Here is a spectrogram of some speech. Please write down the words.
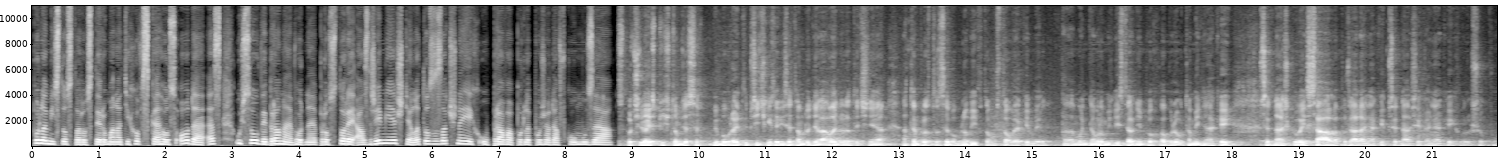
Podle místo starosty Romana Tichovského z ODS už jsou vybrané vhodné prostory a zřejmě ještě letos začne jejich úprava podle požadavků muzea. Spočívají spíš v tom, že se vybourají ty příčky, které se tam dodělávají dodatečně a, a ten prostor se obnoví v tom stavu, jakým byl. A oni tam budou mít výstavní plochu a budou tam mít nějaký přednáškový sál a pořádá nějakých přednášek a nějakých workshopů.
